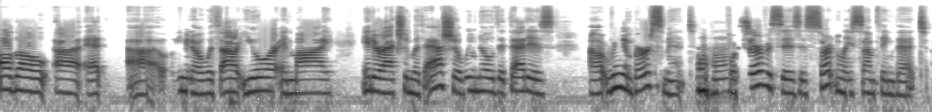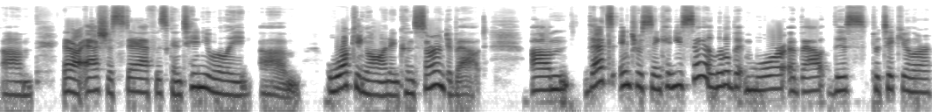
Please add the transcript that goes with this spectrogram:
Although uh, at uh, you know, without your and my interaction with ASHA, we know that that is uh, reimbursement mm-hmm. for services is certainly something that um, that our ASHA staff is continually um, working on and concerned about. Um, that's interesting. Can you say a little bit more about this particular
